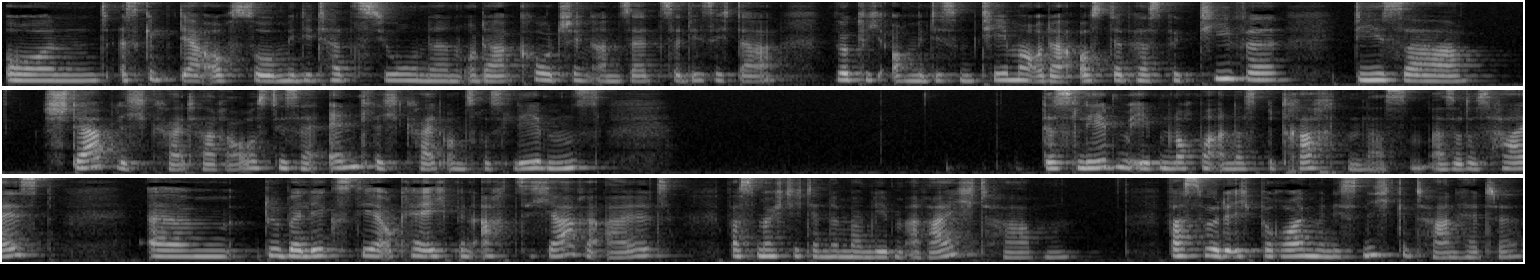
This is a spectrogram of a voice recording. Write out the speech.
Und es gibt ja auch so Meditationen oder Coaching-Ansätze, die sich da wirklich auch mit diesem Thema oder aus der Perspektive dieser Sterblichkeit heraus, dieser Endlichkeit unseres Lebens, das Leben eben nochmal anders betrachten lassen. Also das heißt, ähm, du überlegst dir, okay, ich bin 80 Jahre alt, was möchte ich denn in meinem Leben erreicht haben? Was würde ich bereuen, wenn ich es nicht getan hätte?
